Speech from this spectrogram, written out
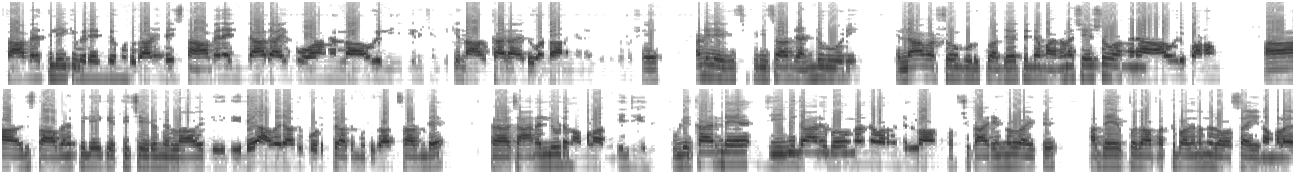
സ്ഥാപനത്തിലേക്ക് വരരുത് മുതുകാടിന്റെ സ്ഥാപനം ഇല്ലാതായി പോകണം എന്നുള്ള ആ ഒരു രീതിയിൽ ചിന്തിക്കുന്ന ആൾക്കാരായതുകൊണ്ടാണ് ഇങ്ങനെ ചെയ്തത്. പക്ഷേ കണ്ടില്ലേ യൂസഫ് അലി സാർ രണ്ടു കോടി എല്ലാ വർഷവും കൊടുക്കും അദ്ദേഹത്തിന്റെ മരണശേഷവും അങ്ങനെ ആ ഒരു പണം ആ ഒരു സ്ഥാപനത്തിലേക്ക് എത്തിച്ചേരും എന്നുള്ള ആ ഒരു രീതിയിൽ അവരത് കൊടുത്ത് അത് മുതുകാട് സാറിന്റെ ചാനലിലൂടെ നമ്മൾ അറിയുകയും ചെയ്തു. പുള്ളിക്കാരന്റെ ജീവിതാനുഭവങ്ങൾ എന്ന് പറഞ്ഞിട്ടുള്ള കുറച്ച് കാര്യങ്ങളുമായിട്ട് അദ്ദേഹം ഇപ്പോൾ പത്ത് പതിനൊന്ന് ദിവസമായി നമ്മളെ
